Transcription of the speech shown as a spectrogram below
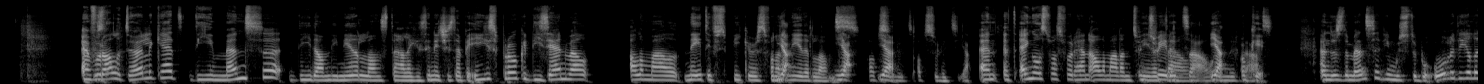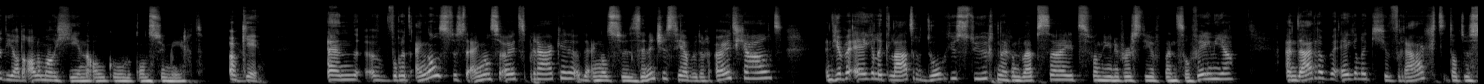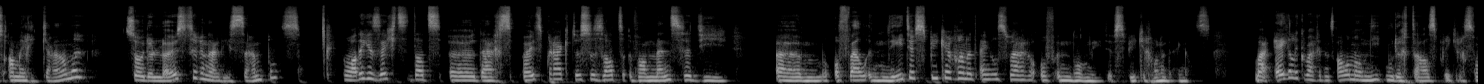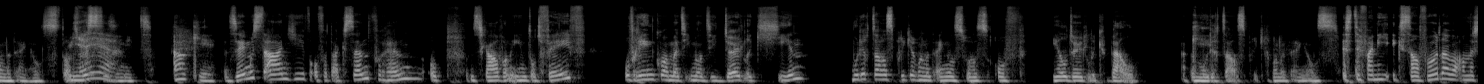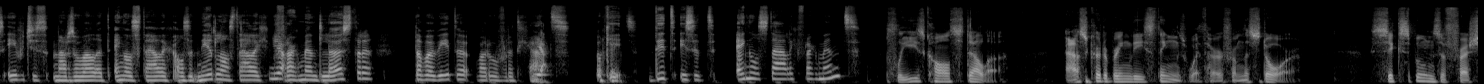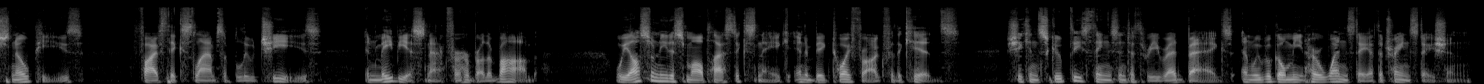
En voor alle duidelijkheid, die mensen die dan die Nederlandstalige zinnetjes hebben ingesproken, die zijn wel allemaal native speakers van het Ja. Nederlands. Ja, absoluut. absoluut ja. En het Engels was voor hen allemaal een Een tweede, taal, Ja, inderdaad. En dus de mensen die moesten beoordelen, die hadden allemaal geen alcohol geconsumeerd. Oké. En eh, voor het Engels, dus de Engelse uitspraken, de Engelse zinnetjes, die hebben we eruit gehaald. En die hebben we eigenlijk later doorgestuurd naar een website van de University of Pennsylvania. En daar hebben we eigenlijk gevraagd dat dus Amerikanen zouden luisteren naar die samples. We hadden gezegd dat eh, daar uitspraak tussen zat van mensen die ehm, ofwel een native speaker van het Engels waren of een non-native speaker van het Engels. Maar eigenlijk waren het allemaal niet moedertaalsprekers van het Engels. Dat Ja, wisten ja. ze niet. Oké. En zij moesten aangeven of het accent voor hen op een schaal van 1 tot 5 overeenkwam met iemand die duidelijk geen moedertaalspreker van het Engels was of heel duidelijk wel een moedertaalspreker van het Engels. Stefanie, ik stel voor dat we anders eventjes naar zowel het Engelstalig als het Nederlandstalig Ja. fragment luisteren, dat we weten waarover het gaat. Oké, dit is het Engelstalig fragment. Please call Stella. Ask her to bring these things with her from the store six spoons of fresh snow peas, five thick slabs of blue cheese, and maybe a snack for her brother Bob. We also need a small plastic snake and a big toy frog for the kids. She can scoop these things into three red bags, and we will go meet her Wednesday at the train station.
